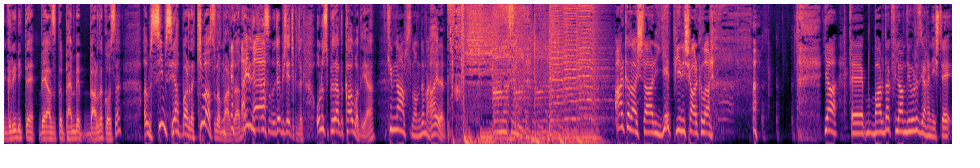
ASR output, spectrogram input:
grilikte beyazlıkta pembe bardak olsa ama simsiyah bardak kim alsın o bardağı? Belli ki ısınınca bir şey çıkacak. Onun sürpriz artık kalmadı ya. Kim ne yapsın onu değil mi? Aynen. Anlatamadım. Arkadaşlar yepyeni şarkılar. ya e, bardak falan diyoruz ya hani işte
